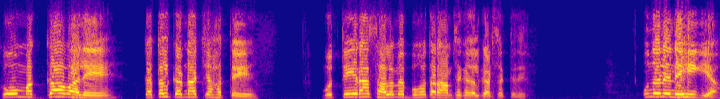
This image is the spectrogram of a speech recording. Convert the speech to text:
को मक्का वाले कत्ल करना चाहते, वो तेरह सालों में बहुत आराम से कत्ल कर सकते थे। उन्होंने नहीं किया।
